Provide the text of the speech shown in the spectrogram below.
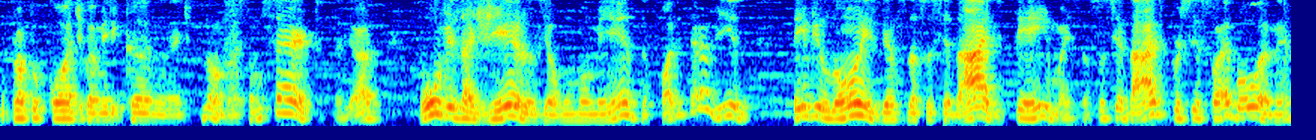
o próprio código americano, né? Tipo, não, nós estamos certos, tá ligado? Houve exageros em algum momento, pode ter havido. Tem vilões dentro da sociedade? Tem, mas a sociedade por si só é boa, né?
